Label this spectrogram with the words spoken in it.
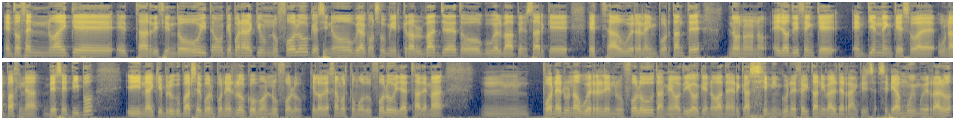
Entonces no hay que estar diciendo, uy, tengo que poner aquí un nofollow, que si no voy a consumir crawl budget o Google va a pensar que esta URL es importante. No, no, no, no. Ellos dicen que entienden que eso es una página de ese tipo y no hay que preocuparse por ponerlo como nofollow, que lo dejemos como dofollow y ya está. Además, Mm, poner una URL en un follow también os digo que no va a tener casi ningún efecto a nivel de rankings. Sería muy muy raro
